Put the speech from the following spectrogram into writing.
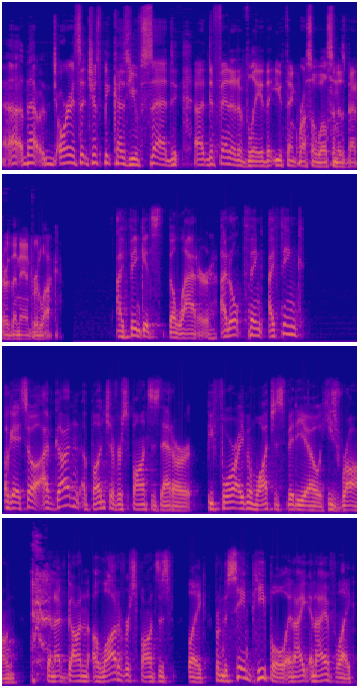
Uh, that or is it just because you've said uh, definitively that you think Russell Wilson is better than Andrew Luck? I think it's the latter. I don't think I think okay, so I've gotten a bunch of responses that are before I even watch this video, he's wrong. then I've gotten a lot of responses like from the same people and I and I have like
